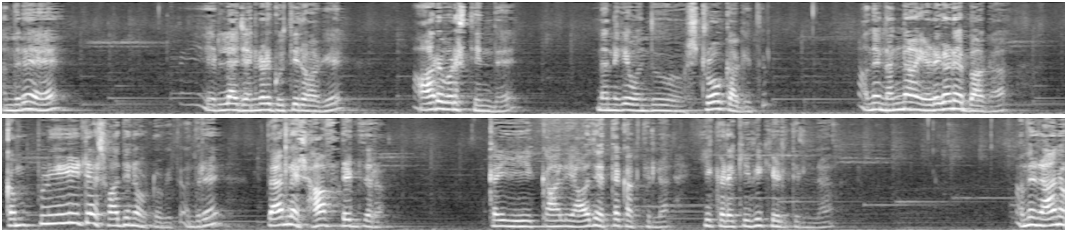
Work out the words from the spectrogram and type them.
ಅಂದರೆ ಎಲ್ಲ ಜನಗಳಿಗೆ ಗೊತ್ತಿರೋ ಹಾಗೆ ಆರು ವರ್ಷದ ಹಿಂದೆ ನನಗೆ ಒಂದು ಸ್ಟ್ರೋಕ್ ಆಗಿತ್ತು. ಅಂದರೆ ನನ್ನ ಎಡಗಡೆ ಭಾಗ ಕಂಪ್ಲೀಟಾಗಿ ಸ್ವಾಧೀನ ಹೊಟ್ಟೋಗಿತ್ತು. ಅಂದರೆ ಪ್ಯಾರ್ಲೆಸ್ ಹಾಫ್ ಡೆಡ್ ಥರ ಕೈ, ಕಾಲು ಯಾವುದೇ ಎತ್ತಕ್ಕಾಗ್ತಿಲ್ಲ ಈ ಕಡೆ ಕಿವಿ ಕೇಳ್ತಿರ್ಲಿಲ್ಲ. ಅಂದರೆ ನಾನು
